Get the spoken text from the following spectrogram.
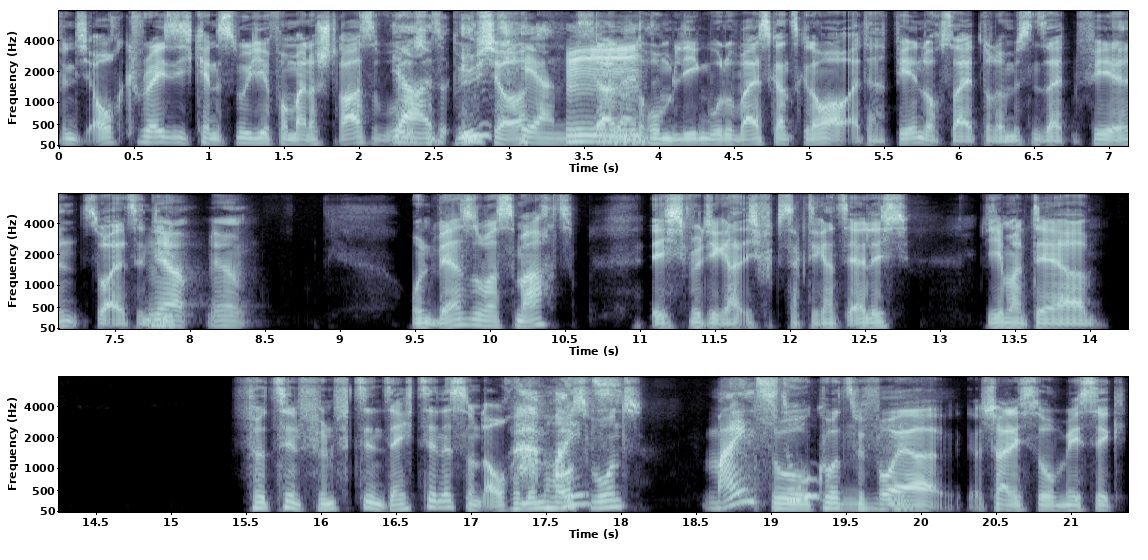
finde ich auch crazy. Ich kenne es nur hier von meiner Straße, wo Ja, so also Bücher intern. Hm. dann rumliegen, wo du weißt ganz genau, oh, da fehlen doch Seiten oder müssen Seiten fehlen, so als in. Ja, ja. Und wer sowas macht, ich würde dir, ich sag dir ganz ehrlich, jemand, der 14, 15, 16 ist und auch in Ah, dem Haus wohnt, Meinst so du? kurz Mhm. bevor er wahrscheinlich so mäßig.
